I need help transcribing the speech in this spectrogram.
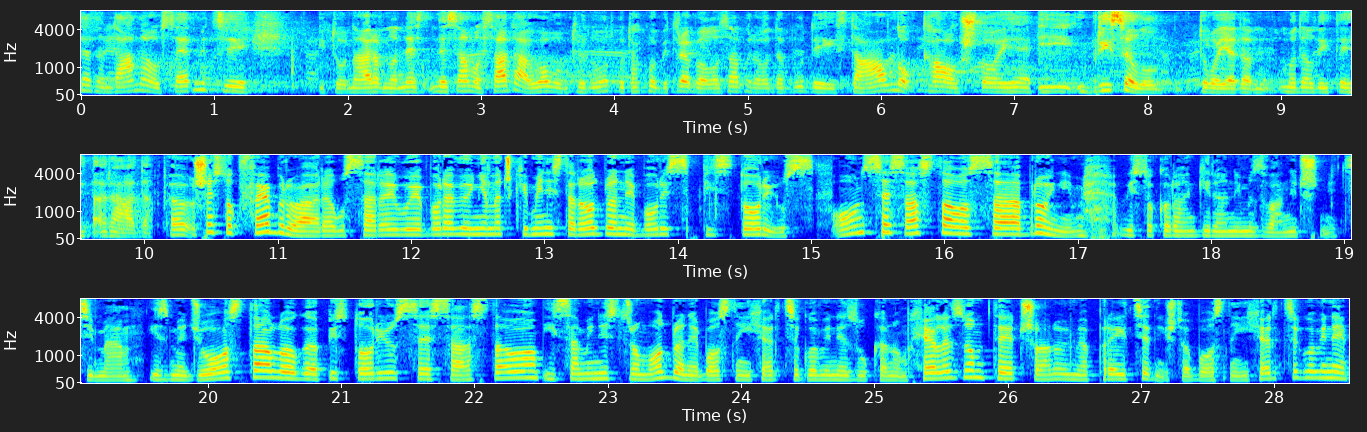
7 dana u sedmici, i to naravno ne, ne samo sada u ovom trenutku, tako bi trebalo zapravo da bude i stalno, kao što je i u Briselu to jedan modalitet rada. Pa, 6. Februara u Sarajevu je boravio njemački ministar odbrane Boris Pistorius. On se sastao sa brojnim visokorangiranim zvaničnicima. Između ostalog, Pistorius se sastao i sa ministrom odbrane Bosne i Hercegovine Zukanom Helezom, te članovima predsjedništva Bosne i Hercegovine,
